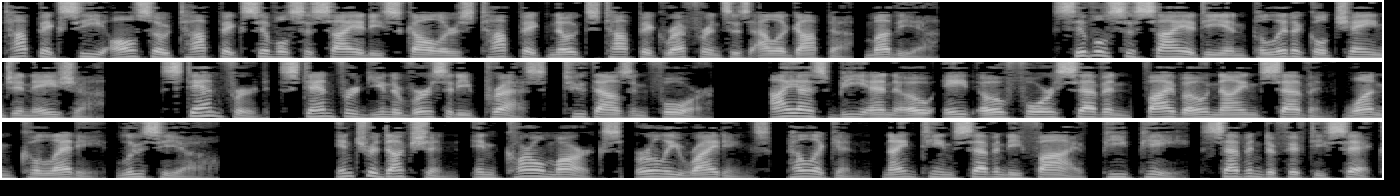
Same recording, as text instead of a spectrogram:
topic see also topic Civil society scholars topic Notes topic References Alagappa, Muthiah. Civil Society and Political Change in Asia. Stanford, Stanford University Press, 2004. ISBN 0-8047-5097-1 Colletti, Lucio. Introduction, in Karl Marx, Early Writings, Pelican, 1975, pp. 7–56.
